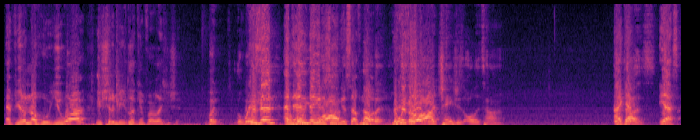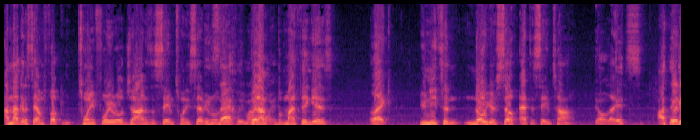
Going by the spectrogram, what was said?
if you don't know who you are, you shouldn't be looking for a relationship. But the way 'Cause you- then, at but the end of the day, you you're just are- losing yourself no, more. but Because who the you whole- are changes all the time. It I get, does. Yes, I'm not gonna say I'm fucking 24 year old John is the same 27 year old. Exactly my but I'm, but my thing is, like, you need to know yourself at the same time. Yo, Like- it's. I think it's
